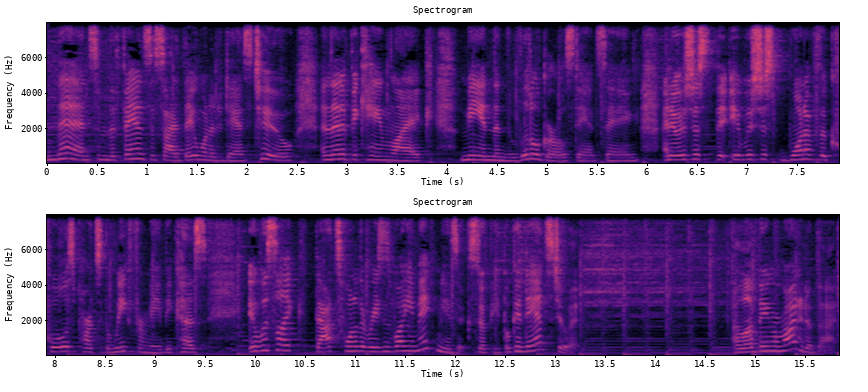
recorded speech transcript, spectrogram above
and then some of the fans decided they wanted to dance too. And then it became like me and then the little girls dancing. And it was just it was just one of the coolest parts of the week for me because it was like that's one of the reasons why you make music so people can dance to it. I love being reminded of that.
